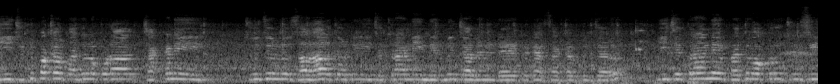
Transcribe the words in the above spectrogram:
ఈ చుట్టుపక్కల ప్రజలు కూడా చక్కని సూచనలు సలహాలతోటి ఈ చిత్రాన్ని నిర్మించాలని డైరెక్టర్ గారు సంకల్పించారు. ఈ చిత్రాన్ని ప్రతి ఒక్కరూ చూసి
